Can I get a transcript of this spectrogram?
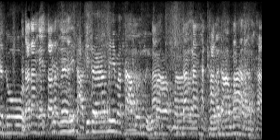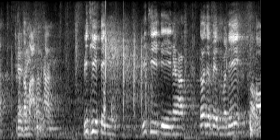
จะดูตานั่งนี่ตานั่งนี่นี่สาธิตนะไม่ใช่มาทารุณหรือมามานั่งนั่งหันข้างมาดราม่านั่งหันข้างตะบาดหันข้าง วิธีตี วิธีตีนะครับ ก็จะเป็นวันนี้ขอ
